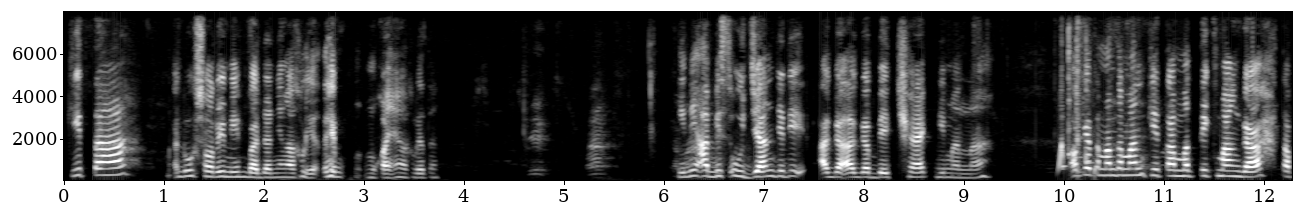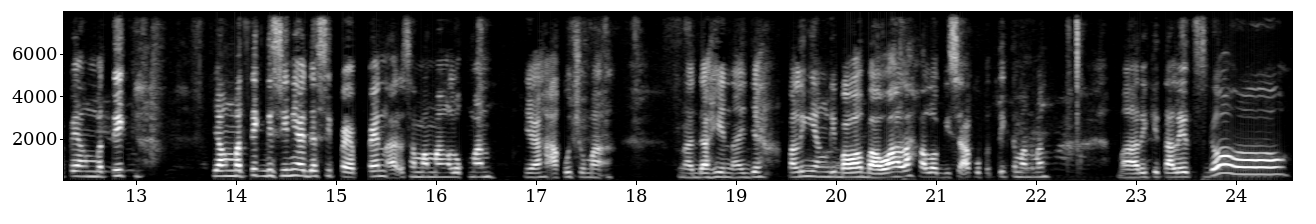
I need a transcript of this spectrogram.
Kita aduh sorry nih badannya nggak kelihatan eh mukanya nggak kelihatan. Ini abis hujan jadi agak-agak becek gimana? Oke teman-teman kita metik mangga tapi yang metik yang metik di sini ada si Pepen sama Mang Lukman. Ya aku cuma nadahin aja. Paling yang di bawah-bawah lah kalau bisa aku petik teman-teman. Mari kita let's go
